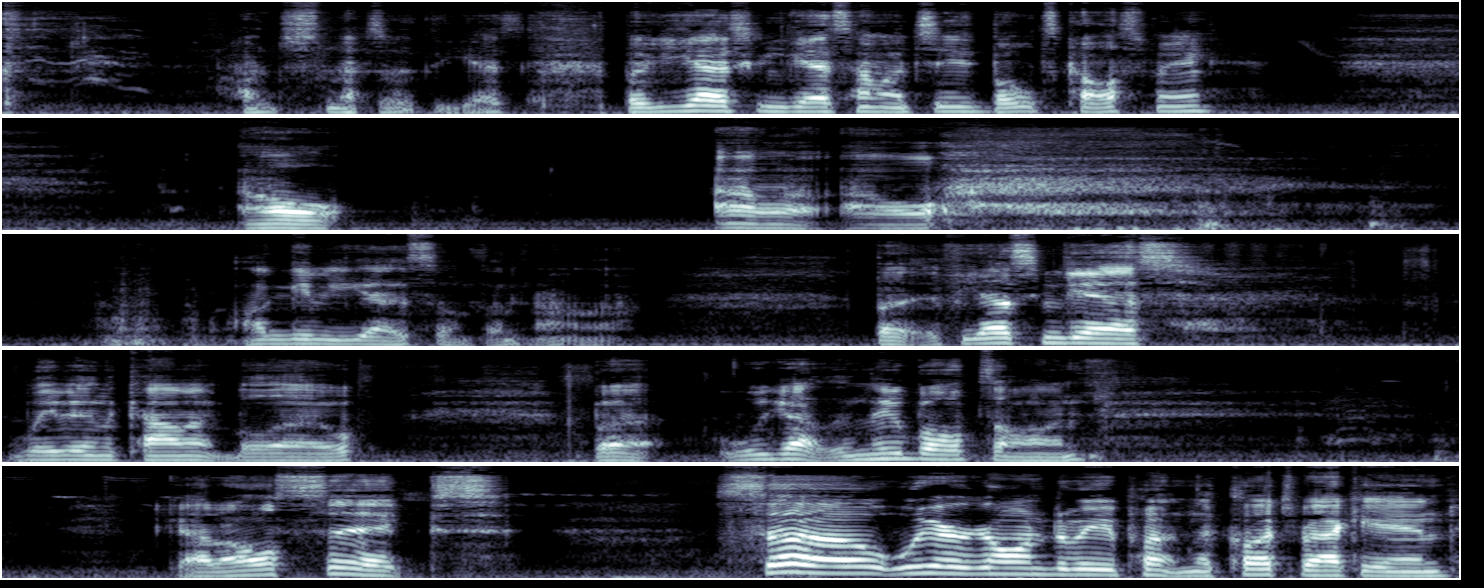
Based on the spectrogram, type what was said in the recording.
I'm just messing with you guys. But if you guys can guess how much these bolts cost me, I'll, I'll, I'll, I'll give you guys something. I don't know. But if you guys can guess, leave it in the comment below. But we got the new bolts on. Got all six. So we are going to be putting the clutch back in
